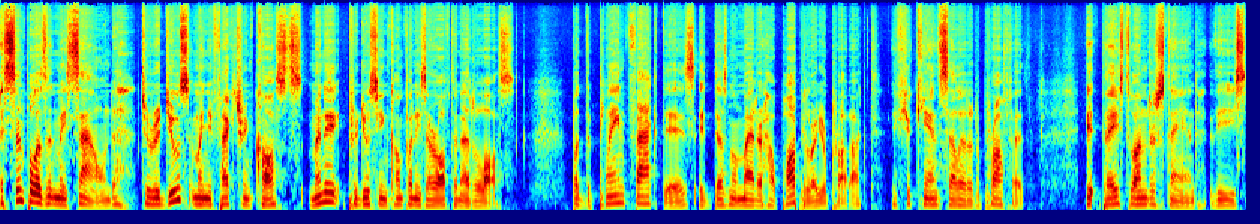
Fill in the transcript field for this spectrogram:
As simple as it may sound, to reduce manufacturing costs, many producing companies are often at a loss. But the plain fact is, it does not matter how popular your product if you can't sell it at a profit. It pays to understand these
